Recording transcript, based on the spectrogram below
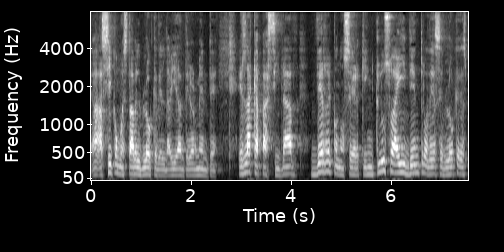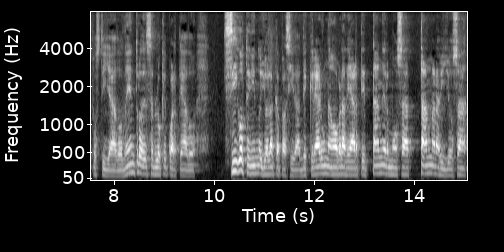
así como estaba el bloque del David anteriormente, es la capacidad de reconocer que incluso ahí dentro de ese bloque despostillado, dentro de ese bloque cuarteado, sigo teniendo yo la capacidad de crear una obra de arte tan hermosa, tan maravillosa,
